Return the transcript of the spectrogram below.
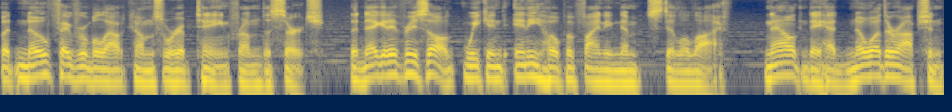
but no favorable outcomes were obtained from the search. The negative result weakened any hope of finding them still alive. Now they had no other option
